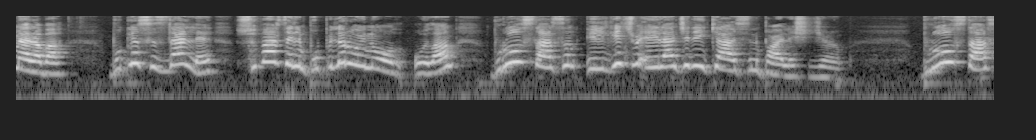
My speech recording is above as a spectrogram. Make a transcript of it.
merhaba. Bugün sizlerle Supercell'in popüler oyunu ol- olan Brawl Stars'ın ilginç ve eğlenceli hikayesini paylaşacağım. Brawl Stars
